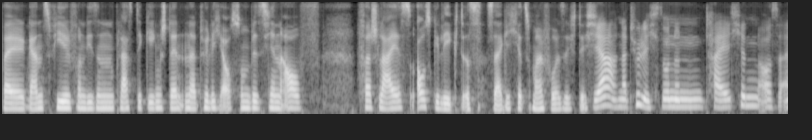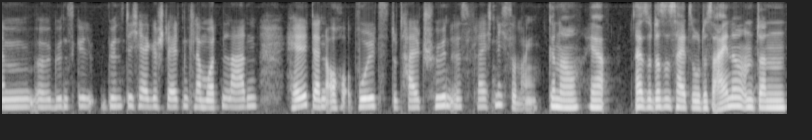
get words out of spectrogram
Weil ganz viel von diesen Plastikgegenständen natürlich auch so ein bisschen auf Verschleiß ausgelegt ist, sage ich jetzt mal vorsichtig. Ja, natürlich. So ein Teilchen aus einem äh, günstig, günstig hergestellten Klamottenladen hält dann auch, obwohl es total schön ist, vielleicht nicht so lang. Genau, ja. Also das ist halt so das eine und dann,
